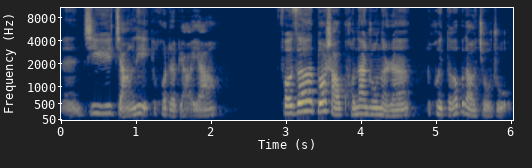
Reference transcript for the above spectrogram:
嗯给予奖励或者表扬，否则多少苦难中的人会得不到救助。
